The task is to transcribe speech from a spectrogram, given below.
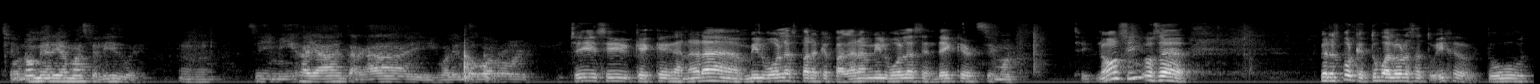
Sí. o no me haría más feliz, güey. Ujú. Si mi hija ya encargada y valiendo gorro. Sí, sí, que, que ganara mil bolas para que pagara mil bolas en daycare. Simón. Sí. No, sí, o sea, pero es porque tú valoras a tu hija, güey. Tú,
